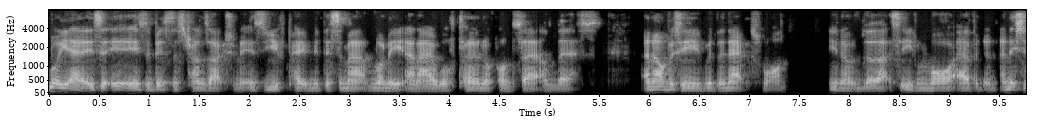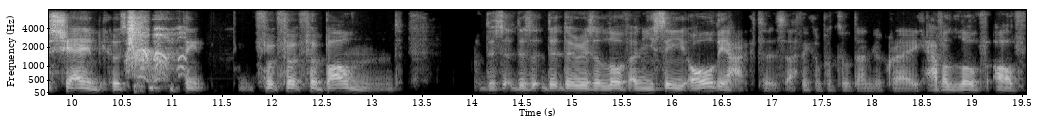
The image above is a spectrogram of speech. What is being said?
well, yeah, it's, it is a business transaction. It is you've paid me this amount of money, and I will turn up on set on this. And obviously, with the next one, you know that's even more evident. And it's a shame because I think for for, for Bond, there's there's there is a love, and you see all the actors. I think up until Daniel Craig have a love of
